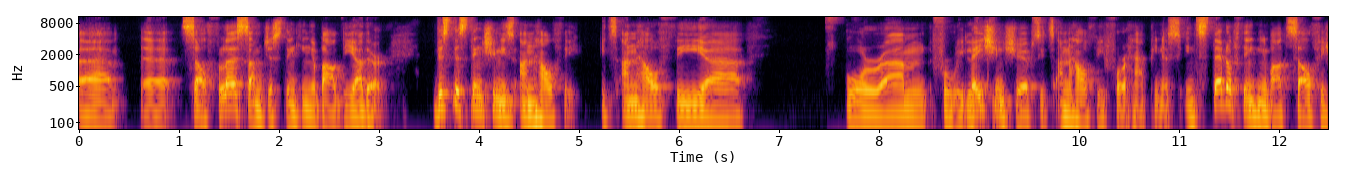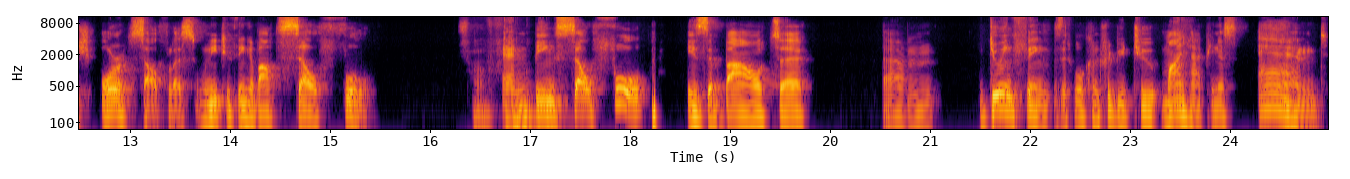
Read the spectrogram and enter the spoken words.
uh, uh, selfless, I'm just thinking about the other. This distinction is unhealthy. It's unhealthy uh, for um, for relationships. It's unhealthy for happiness. Instead of thinking about selfish or selfless, we need to think about self-full. self-full. And being self-full is about uh, um, doing things that will contribute to my happiness and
